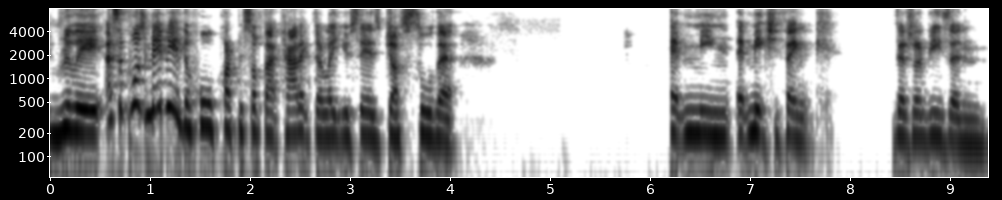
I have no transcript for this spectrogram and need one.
really, I suppose maybe the whole purpose of that character, like you say, is just so that it mean it makes you think there's a reason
